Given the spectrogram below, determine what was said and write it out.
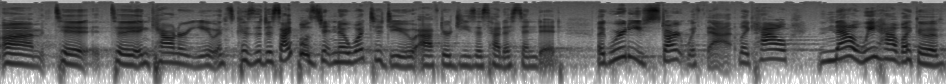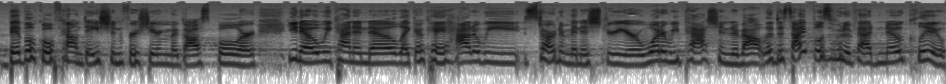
um, to, to encounter you. And because the disciples didn't know what to do after Jesus had ascended. Like, where do you start with that? Like, how now we have like a biblical foundation for sharing the gospel, or, you know, we kind of know, like, okay, how do we start a ministry or what are we passionate about? The disciples would have had no clue.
